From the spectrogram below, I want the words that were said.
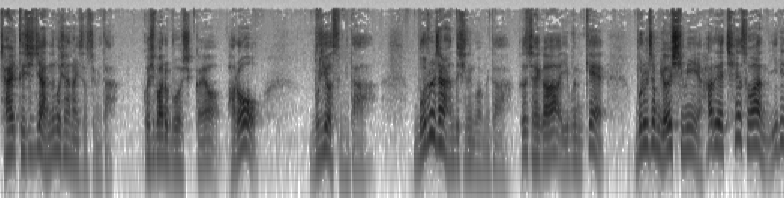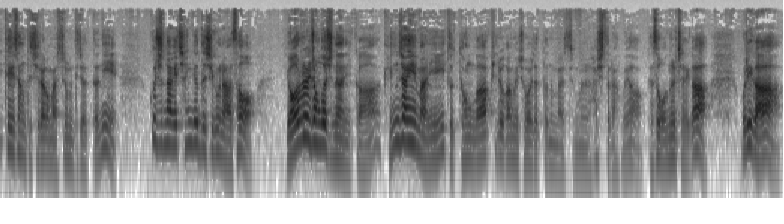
잘 드시지 않는 것이 하나 있었습니다. 그것이 바로 무엇일까요? 바로 물이었습니다. 물을 잘 안 드시는 겁니다. 그래서 제가 이분께 물을 좀 열심히 하루에 최소한 2리터 이상 드시라고 말씀을 드렸더니 꾸준하게 챙겨 드시고 나서 열흘 정도 지나니까 굉장히 많이 두통과 피로감이 좋아졌다는 말씀을 하시더라고요. 그래서 오늘 제가 우리가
